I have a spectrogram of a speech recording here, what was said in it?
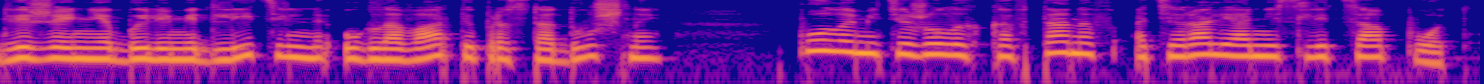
движения были медлительны, угловаты, простодушны, полами тяжелых кафтанов отирали они с лица пот,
